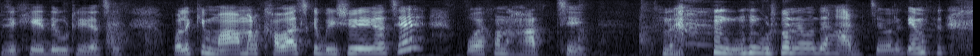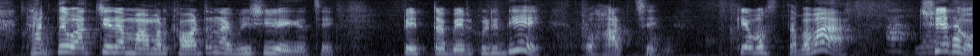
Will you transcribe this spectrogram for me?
যে খেয়ে দিয়ে উঠে গেছে। বলে কি মা আমার খাওয়া আজকে বেশি হয়ে গেছে ও এখন হাঁটছে। উঠোনের মধ্যে হাঁটছে। বলে কি আমি থাকতে পারছি না মা আমার খাওয়াটা না বেশি হয়ে গেছে। পেটটা বের করে দিয়ে ও হাঁটছে। কি অবস্থা বাবা? শুয়ে থাকো।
